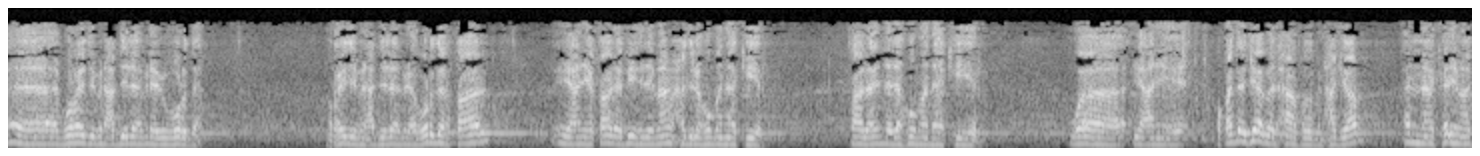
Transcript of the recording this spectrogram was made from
آه، بريد بن عبد الله بن أبي بردة. بريد بن عبد الله بن أبي بردة قال يعني قال فيه الإمام أحد له مناكير. قال إن له مناكير. ويعني وقد أجاب الحافظ بن حجر أن كلمة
